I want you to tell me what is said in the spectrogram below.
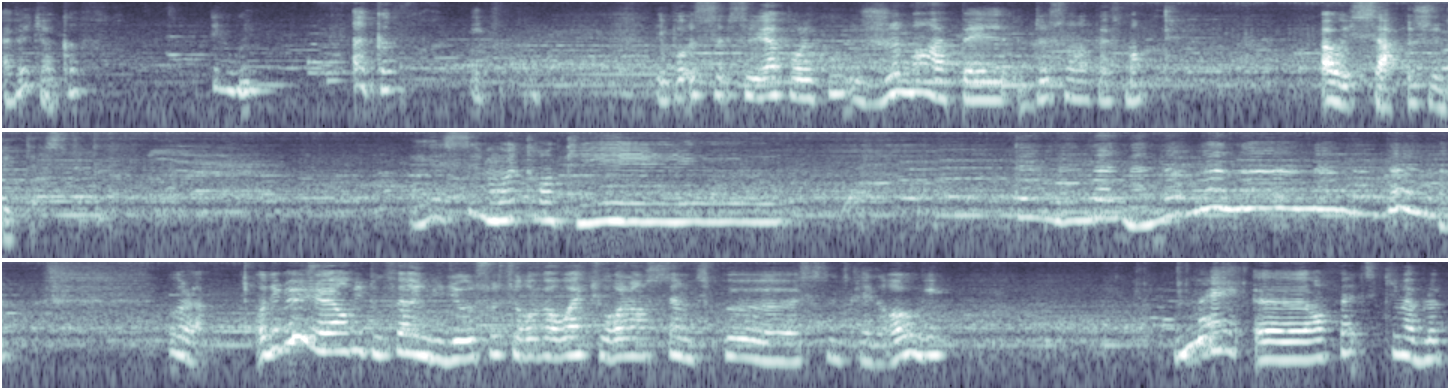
Avec un coffre. Et oui, un coffre. Et pour celui-là, pour le coup, je m'en rappelle de son emplacement. Ah oui, ça, je déteste. Laissez-moi tranquille. Voilà. Au début, j'avais envie de vous faire une vidéo soit sur Overwatch ou relancer un petit peu euh, Assassin's Creed Rogue. Mais, euh, en fait, ce qui m'a bloqué...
